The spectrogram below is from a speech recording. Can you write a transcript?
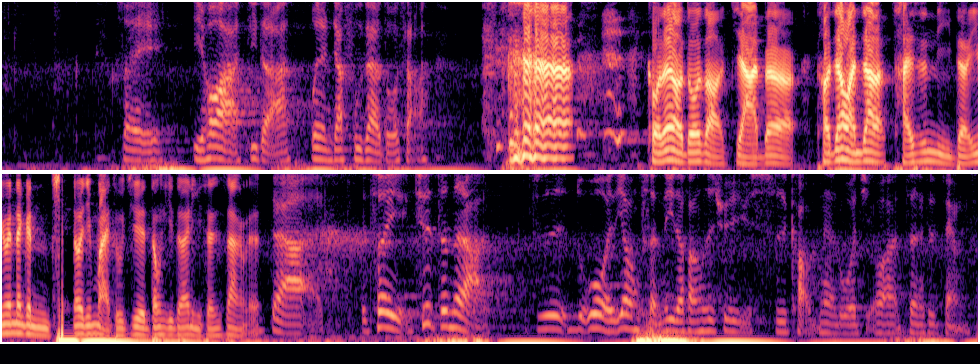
所以以后啊，记得啊，问人家负债有多少啊。口袋有多少？假的，讨价还价的才是你的，因为那个你钱都已经买出去的东西都在你身上了。对啊，所以其实真的啦，就是如果用省力的方式去思考那个逻辑的话，真的是这样子。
